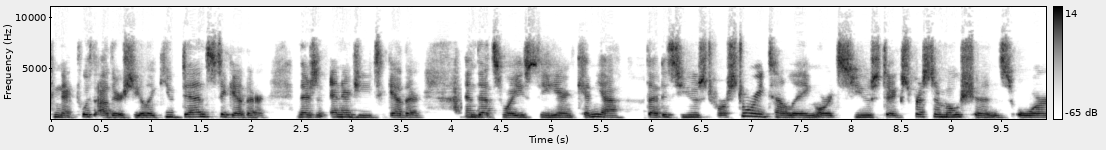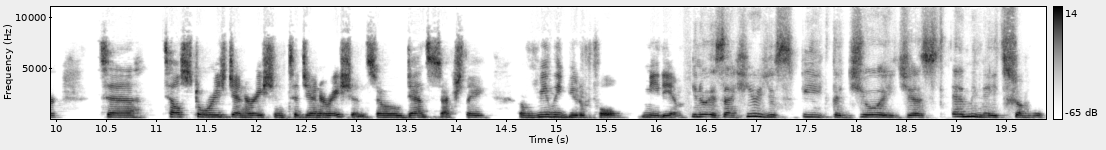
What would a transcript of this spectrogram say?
connect with others. You like you dance together there's an energy together. And that's why you see here in kenya that is used for storytelling or it's used to express emotions or to tell stories generation to generation. So dance is actually a really beautiful medium. You know, as I hear you speak, the joy just emanates from your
